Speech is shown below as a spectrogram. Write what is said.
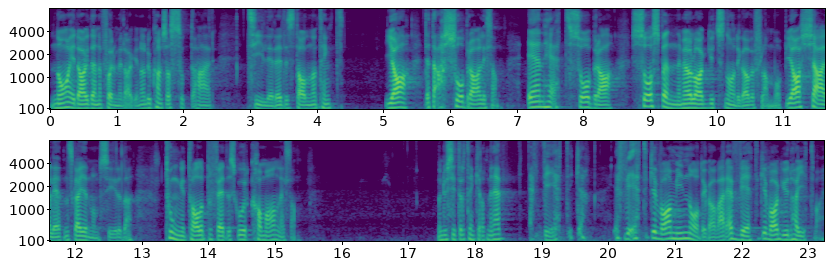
nå i dag denne formiddagen, og du kanskje har sittet her tidligere i disse talene og tenkt ja, dette er så bra, liksom. Enhet, så bra. Så spennende med å la Guds nådegave flamme opp. Ja, kjærligheten skal gjennomsyre det. Tungetale, profetiske ord. Come on, liksom. Men du sitter og tenker at men jeg, jeg vet ikke. Jeg vet ikke hva min nådegave er. Jeg vet ikke hva Gud har gitt meg.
